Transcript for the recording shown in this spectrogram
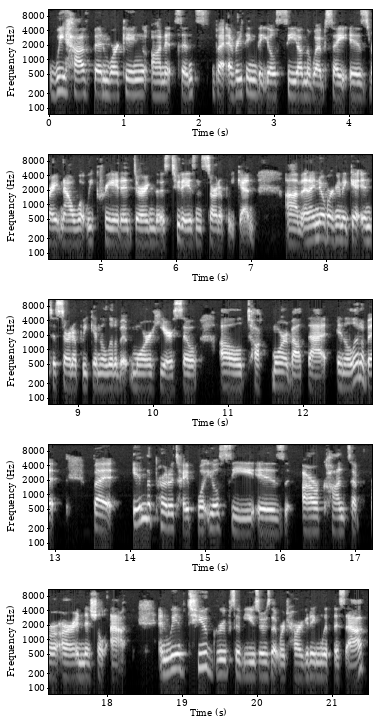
we have been working on it since, but everything that you'll see on the website is right now what we created during those two days in Startup Weekend. Um, and I know we're going to get into Startup Weekend a little bit more here, so I'll talk more about that in a little bit. But in the prototype, what you'll see is our concept for our initial app. And we have two groups of users that we're targeting with this app.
